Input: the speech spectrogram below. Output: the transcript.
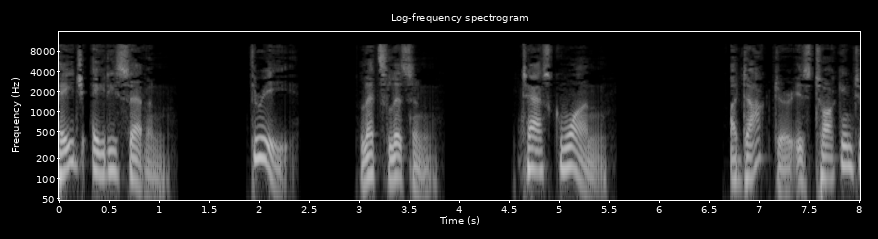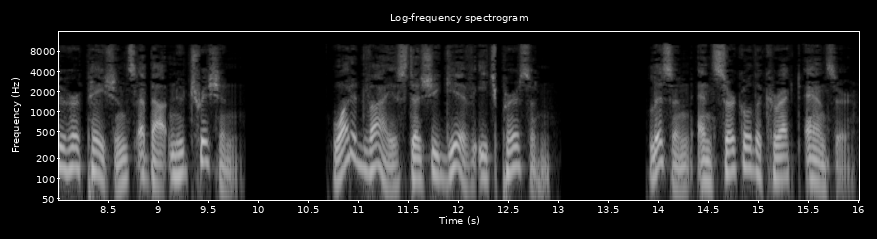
Page 87. 3. Let's listen. Task 1. A doctor is talking to her patients about nutrition. What advice does she give each person? Listen and circle the correct answer.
